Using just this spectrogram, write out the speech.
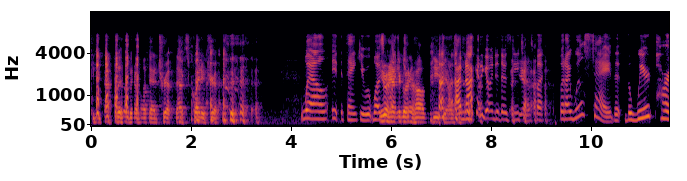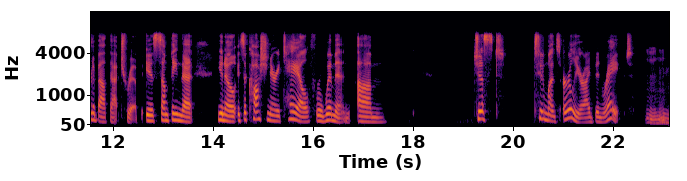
Can you talk a little bit about that trip? That's quite a trip. well, it, thank you. It was. You don't have to go into all the details. I'm not going to go into those details, yeah. but but I will say that the weird part about that trip is something that, you know, it's a cautionary tale for women. Um, just two months earlier, I'd been raped mm-hmm. Hmm.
